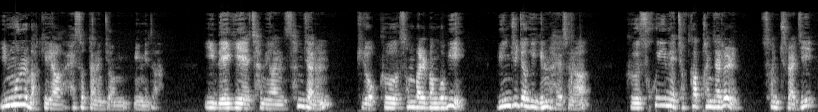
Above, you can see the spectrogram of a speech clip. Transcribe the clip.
임무를 맡겨야 했었다는 점입니다. 이 내기에 참여한 3자는 비록 그 선발 방법이 민주적이기는 하였으나 그 소임에 적합한 자를 선출하지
